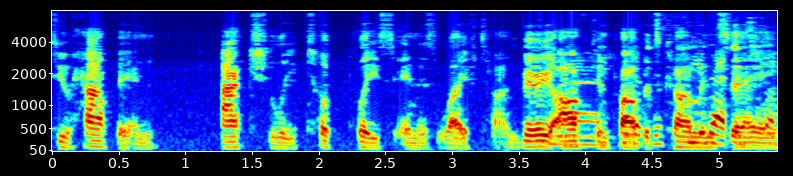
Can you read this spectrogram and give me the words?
to happen actually took place in his lifetime. Very yeah, often prophets come and say,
